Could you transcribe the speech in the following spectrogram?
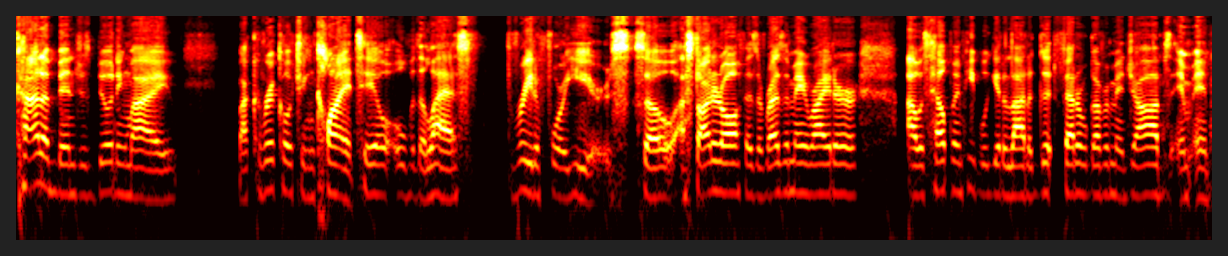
kind of been just building my my career coaching clientele over the last three to four years. So I started off as a resume writer. I was helping people get a lot of good federal government jobs and, and,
